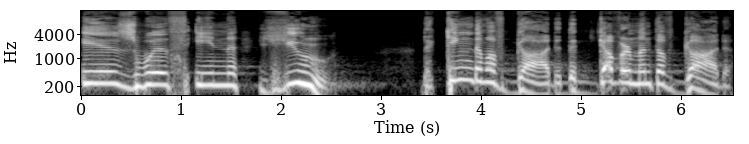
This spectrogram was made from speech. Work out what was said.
is within you. The kingdom of God, the government of God,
